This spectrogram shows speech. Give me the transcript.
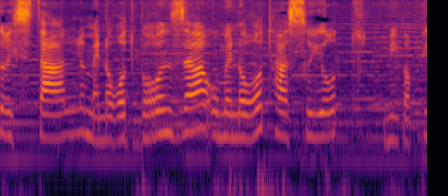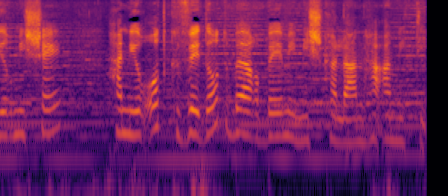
קריסטל, מנורות ברונזה ומנורות העשויות מפפיר מישה, הנראות כבדות בהרבה ממשקלן האמיתי.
